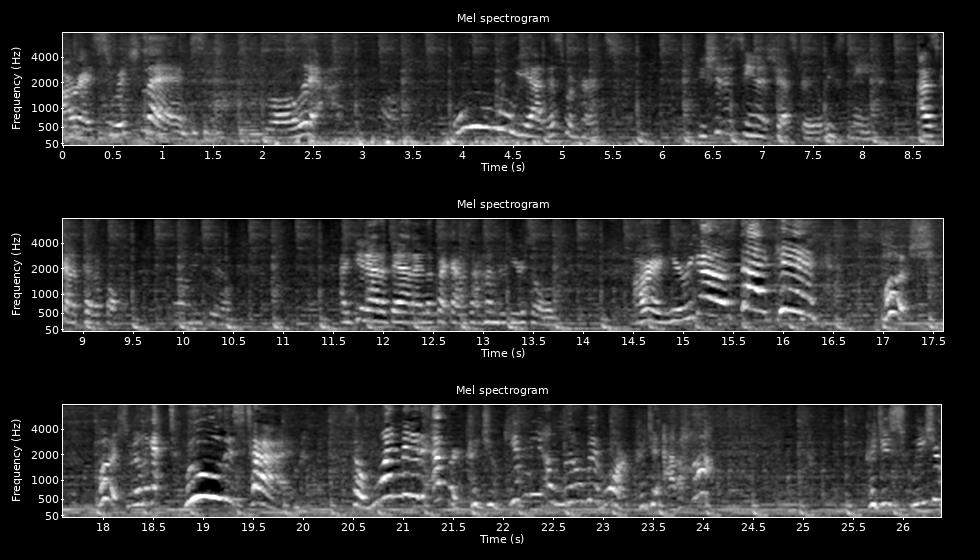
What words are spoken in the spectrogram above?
All right, switch legs. Roll it out. Ooh, yeah, this one hurts. You should have seen us yesterday, at least me. I was kind of pitiful. Oh, me too. I get out of bed, I look like I was 100 years old. All right, here we go. Side kick. Push, push. We only got two this time. So one minute effort. Could you give me a little bit more? Could you add a hop? Could you squeeze your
